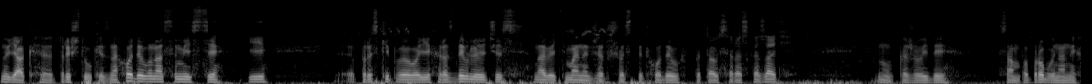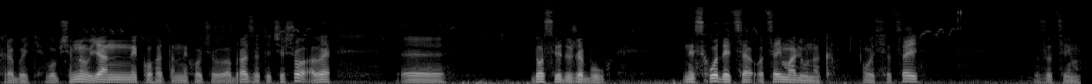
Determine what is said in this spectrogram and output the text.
ну як, е, три штуки знаходив у нас у місті і прискіпливо їх роздивлюючись, навіть менеджер щось підходив, питався розказати. Ну, кажу, йди сам попробуй на них робити. В общем, ну я нікого там не хочу образити чи що, але е, досвід уже був. Не сходиться оцей малюнок. Ось оцей з оцим.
